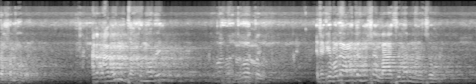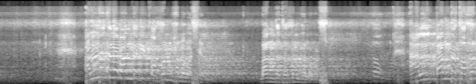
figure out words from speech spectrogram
যখন হবে। আর আগুন যখন হবে? এটাকে বলে আমাদের ভাষা লাজমান মালজুম। আল্লাহ তালা বান্দাকে কখন ভালোবাসেন? বান্দা যখন ভালোবাসে। আল বান্দা কখন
